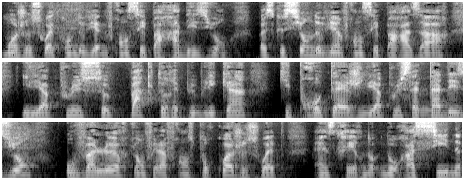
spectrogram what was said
Moi, je souhaite qu'on devienne français par adhésion. Parce que si on devient français par hasard, il y a plus ce pacte républicain qui protège, il y a plus cette mm. adhésion aux valeurs qui ont fait la France. Pourquoi je souhaite inscrire nos, racines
